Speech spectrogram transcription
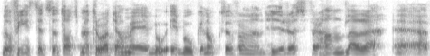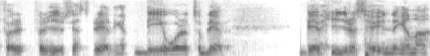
Då finns det ett citat som jag tror att jag har med i, bo i boken också från en hyresförhandlare eh, för, för Hyresgästföreningen. Det året så blev, blev hyreshöjningarna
